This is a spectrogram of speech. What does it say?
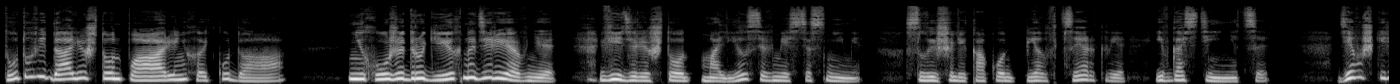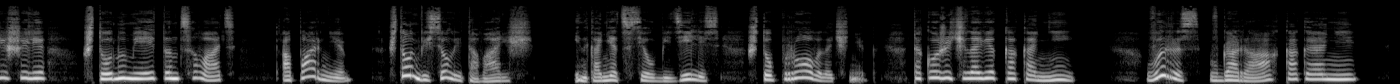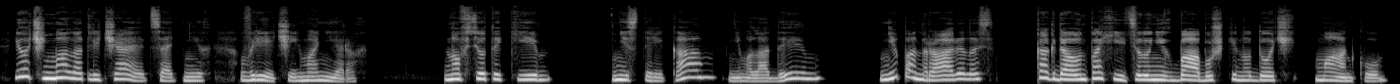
Тут увидали, что он парень хоть куда, не хуже других на деревне. Видели, что он молился вместе с ними, слышали, как он пел в церкви и в гостинице. Девушки решили, что он умеет танцевать, а парни, что он веселый товарищ. И, наконец, все убедились, что проволочник — такой же человек, как они, вырос в горах, как и они, и очень мало отличается от них в речи и манерах. Но все-таки ни старикам, ни молодым не понравилось, когда он похитил у них бабушкину дочь Манку,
